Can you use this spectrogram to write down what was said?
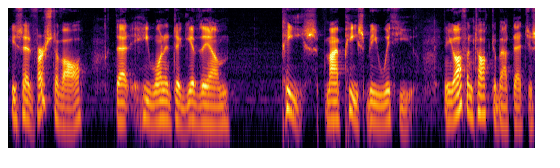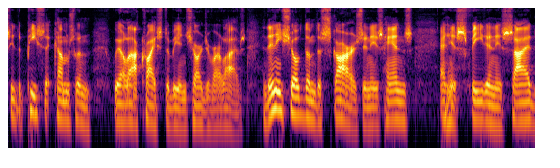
He said, first of all, that he wanted to give them peace. My peace be with you. And he often talked about that. You see, the peace that comes when we allow Christ to be in charge of our lives. And then he showed them the scars in his hands and his feet and his side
